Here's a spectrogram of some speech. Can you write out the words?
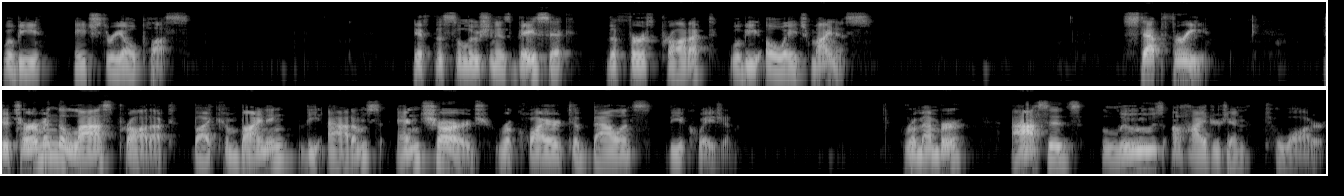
will be H3O+. If the solution is basic, the first product will be OH minus. Step 3. Determine the last product by combining the atoms and charge required to balance the equation. Remember, acids lose a hydrogen to water.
